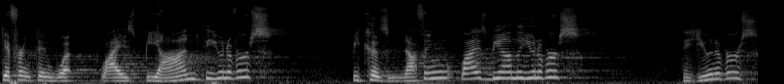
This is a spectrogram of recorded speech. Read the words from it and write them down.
different than what lies beyond the universe, because nothing lies beyond the universe. The universe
